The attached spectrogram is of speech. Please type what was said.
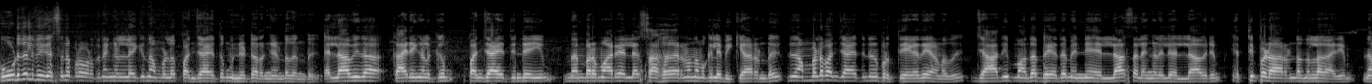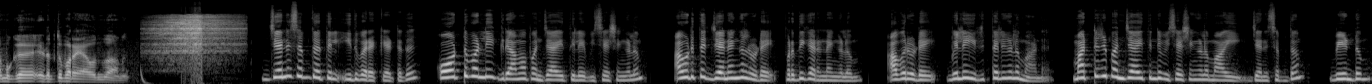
കൂടുതൽ വികസന പ്രവർത്തനങ്ങളിലേക്ക് നമ്മൾ പഞ്ചായത്ത് മുന്നിട്ടിറങ്ങേണ്ടതുണ്ട്. എല്ലാവിധ കാര്യങ്ങൾക്കും പഞ്ചായത്തിന്റെയും മെമ്പർമാരെ എല്ലാ സഹകരണം നമുക്ക് ലഭിക്കാറുണ്ട്. നമ്മുടെ പഞ്ചായത്തിന്റെ ഒരു പ്രത്യേകതയാണത്. ജാതി മതഭേദം മതഭേദമന്യേ എല്ലാ സ്ഥലങ്ങളിലും എല്ലാവരും എത്തിപ്പെടാറുണ്ടെന്നുള്ള കാര്യം നമുക്ക് എടുത്തു പറയാവുന്നതാണ്. ജനശബ്ദത്തിൽ ഇതുവരെ കേട്ടത് കോട്ടുവള്ളി ഗ്രാമപഞ്ചായത്തിലെ വിശേഷങ്ങളും അവിടുത്തെ ജനങ്ങളുടെ പ്രതികരണങ്ങളും അവരുടെ വിലയിരുത്തലുകളുമാണ്. മറ്റൊരു പഞ്ചായത്തിന്റെ വിശേഷങ്ങളുമായി ജനശബ്ദം വീണ്ടും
